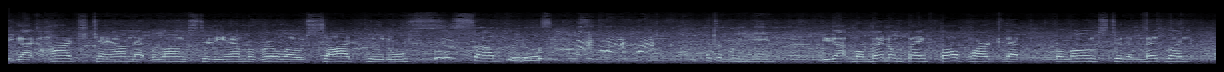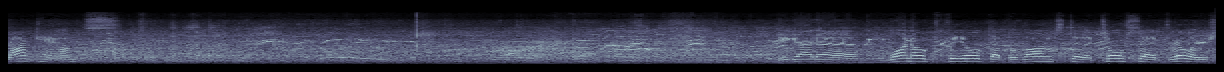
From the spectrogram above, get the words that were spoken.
You got Hodgetown, that belongs to the Amarillo Sod Poodles. Sod Poodles. That's a funny name. You got Momentum Bank Ballpark that belongs to the Midland Rockhounds. You got uh, ONEOK Field that belongs to the Tulsa Drillers.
